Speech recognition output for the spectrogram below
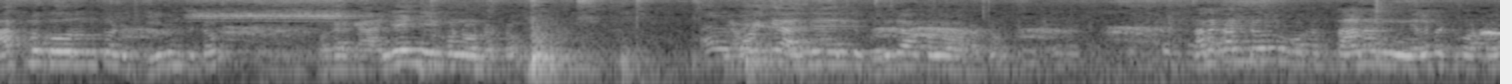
ఆత్మగౌరవంతో జీవించటం ఒకరికి అన్యాయం చేయకుండా ఉండటం ఎవరికి అన్యాయానికి గురి కాకుండా ఉండటం తనకంటూ ఒక స్థానాన్ని నిలబెట్టుకోవటం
